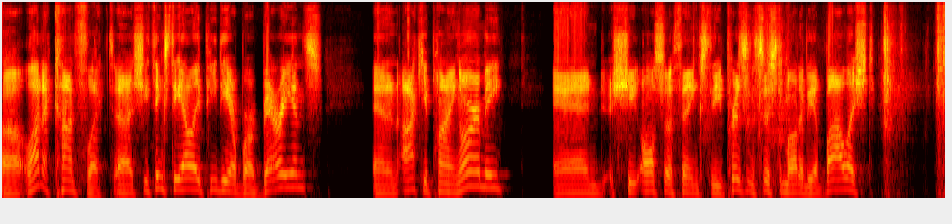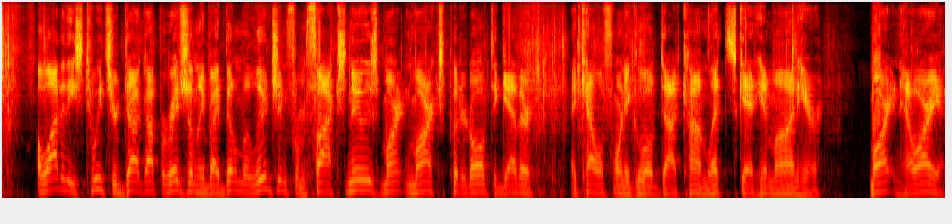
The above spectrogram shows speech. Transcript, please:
uh, a lot of conflict. Uh, she thinks the LAPD are barbarians and an occupying army and she also thinks the prison system ought to be abolished. A lot of these tweets are dug up originally by Bill Melugin from Fox News. Martin Marks put it all together at CaliforniaGlobe.com. Let's get him on here. Martin, how are you?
